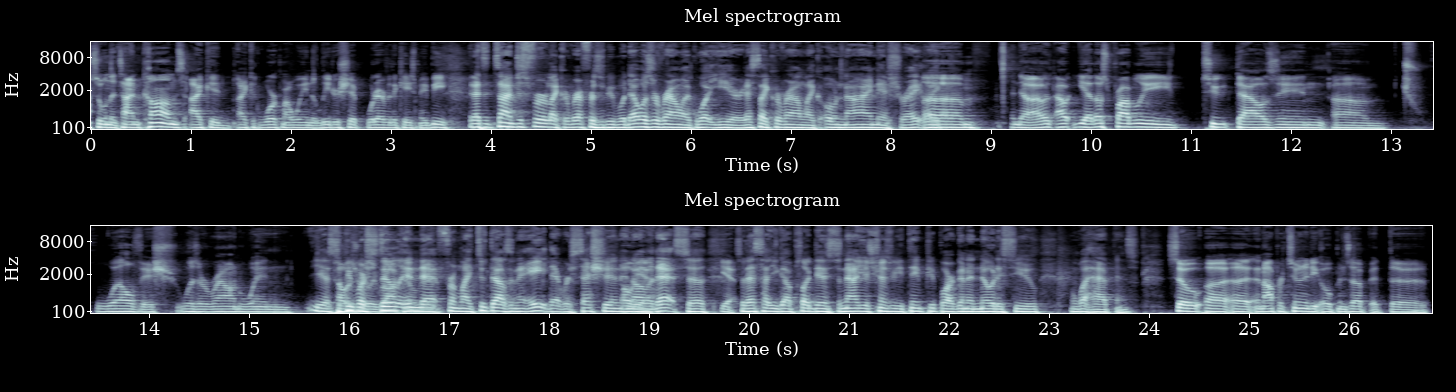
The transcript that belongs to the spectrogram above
so when the time comes i could i could work my way into leadership whatever the case may be. And at the time just for like a reference to people that was around like what year? That's like around like 09ish right? Like, um no I was, I, yeah that was probably 2012ish um, was around when yeah so people really are still in that from like 2008 that recession and oh, all yeah. of that. So yeah. so that's how you got plugged in. So now you're transferring you think people are going to notice you and what happens. So uh, uh, an opportunity opens up at the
